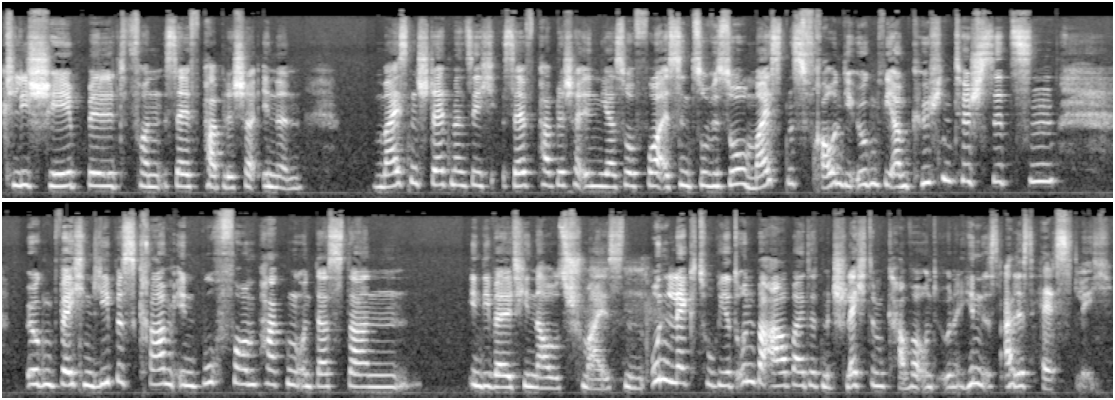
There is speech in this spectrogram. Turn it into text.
Klischeebild von Self-PublisherInnen meistens stellt man sich Self-PublisherInnen ja so vor, es sind sowieso meistens Frauen, die irgendwie am Küchentisch sitzen, irgendwelchen Liebeskram in Buchform packen und das dann in die Welt hinausschmeißen. Unlektoriert, unbearbeitet, mit schlechtem Cover und ohnehin ist alles hässlich.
